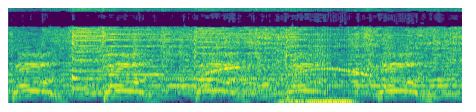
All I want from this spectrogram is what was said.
Hold, hold, hold, hold, hold.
